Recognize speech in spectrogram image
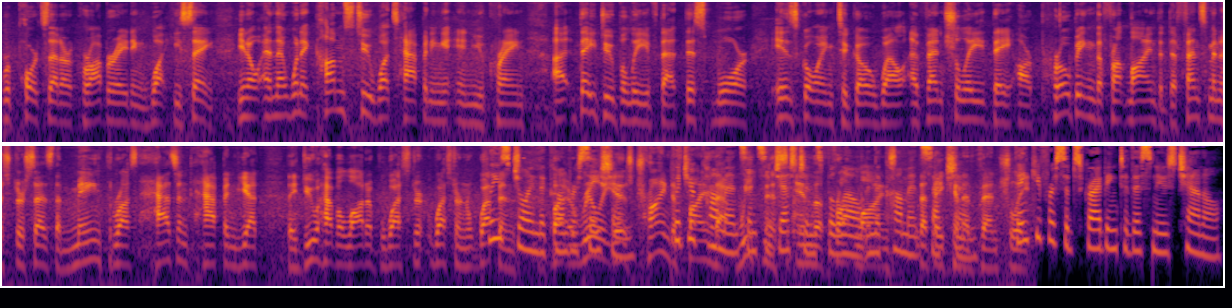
reports that are corroborating what he's saying. You know, and then when it comes to what's happening in Ukraine, uh, they do believe that this war is going to go well. Eventually, they are probing the front line. The defense minister says the main thrust hasn't happened yet. They do have a lot of Western Western weapons. Please join the conversation. But it really is trying to Put find your comments that and suggestions below in the comment that section. They can eventually... Thank you for subscribing to this news channel.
